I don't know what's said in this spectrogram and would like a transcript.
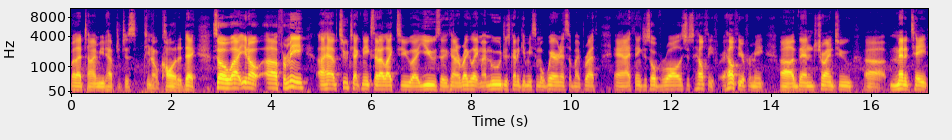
by that time you'd have to just you know call it a day. So uh, you know, uh, for me, I have two techniques that I like to uh, use to kind of regulate my mood, just kind of give me some awareness of my breath, and I think just overall it's just healthy, healthier for me uh, than trying to uh, meditate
